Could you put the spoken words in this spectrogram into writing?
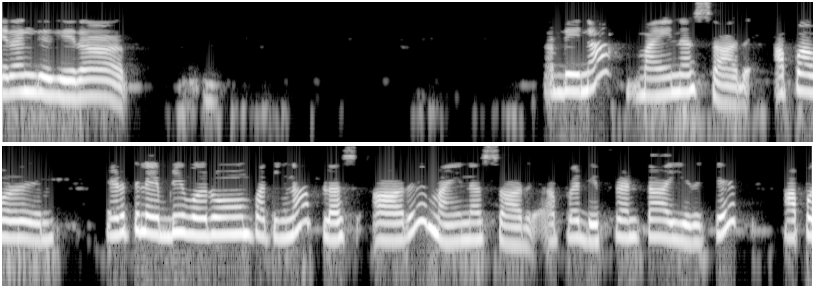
இறங்குகிறார்? அப்படின்னா மைனஸ் ஆறு. அப்போ அவர் இடத்துல எப்படி வரும் பார்த்தீங்கன்னா ப்ளஸ் ஆறு மைனஸ் ஆறு. அப்போ டிஃப்ரெண்ட்டாக இருக்குது அப்போ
